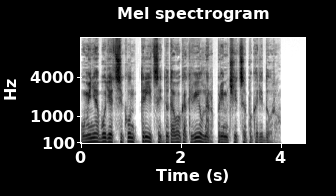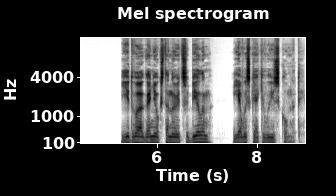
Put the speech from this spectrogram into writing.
у меня будет секунд тридцать до того, как Вилнер примчится по коридору. Едва огонек становится белым, я выскакиваю из комнаты.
